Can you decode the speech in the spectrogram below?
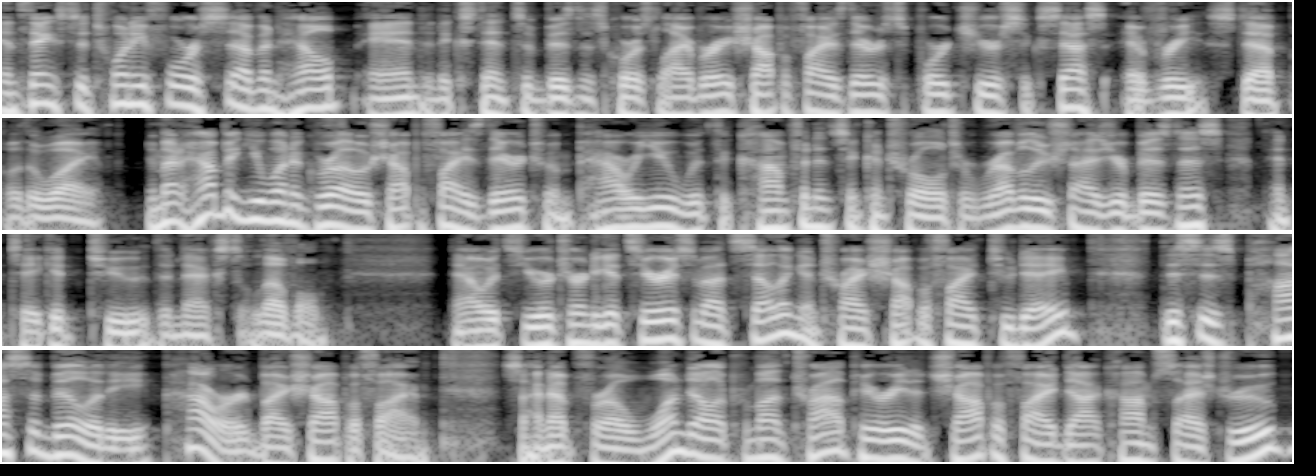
And thanks to 24 7 help and an extensive business course library, Shopify is there to support your success every step of the way. No matter how big you want to grow, Shopify is there to empower you with the confidence and control to revolutionize your business and take it to the next level. Now it's your turn to get serious about selling and try Shopify today. This is Possibility powered by Shopify. Sign up for a $1 per month trial period at shopify.com slash Drew.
